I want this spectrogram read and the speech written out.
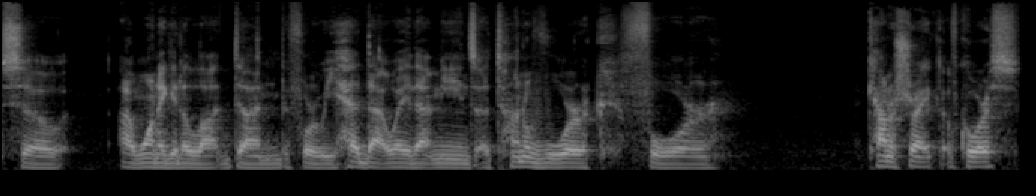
so I want to get a lot done before we head that way. That means a ton of work for Counter Strike, of course,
